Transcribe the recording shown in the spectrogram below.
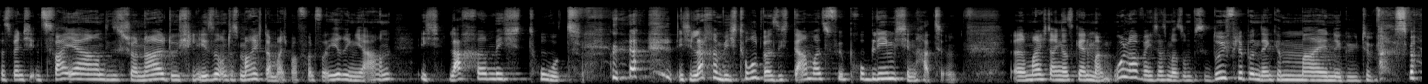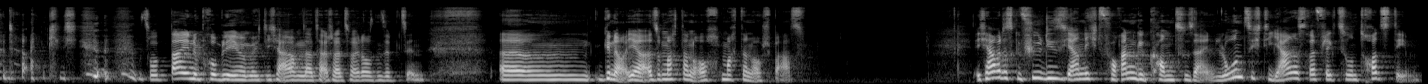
dass wenn ich in zwei Jahren dieses Journal durchlese, und das mache ich dann manchmal von vorherigen Jahren, ich lache mich tot. ich lache mich tot, was ich damals für Problemchen hatte. Äh, mache ich dann ganz gerne mal im Urlaub, wenn ich das mal so ein bisschen durchflippe und denke, meine Güte, was war da eigentlich? so deine Probleme möchte ich haben, Natascha 2017. Ähm, genau, ja, also macht dann auch, macht dann auch Spaß. Ich habe das Gefühl, dieses Jahr nicht vorangekommen zu sein. Lohnt sich die Jahresreflexion trotzdem?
